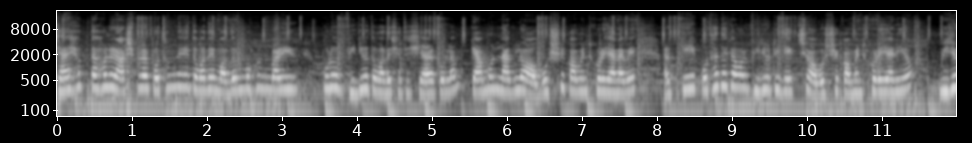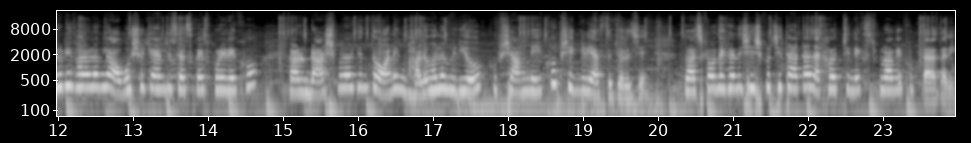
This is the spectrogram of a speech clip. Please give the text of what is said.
যাই হোক তাহলে রাসমেলার প্রথম দিনই তোমাদের মদনমোহন বাড়ির পুরো ভিডিও তোমাদের সাথে শেয়ার করলাম। কেমন লাগল অবশ্যই কমেন্ট করে জানাবে। আর কে কোথা থেকে আমার ভিডিওটি দেখছ অবশ্যই কমেন্ট করে জানিও। ভিডিওটি ভালো লাগলে অবশ্যই চ্যানেলটি সাবস্ক্রাইব করে রেখো। কারণ রাসমেলার কিন্তু অনেক ভালো ভালো ভিডিও খুব সামনেই খুব শিগগিরই আসতে চলেছে। তো আজকে আমাদের এখানে শেষ করছি। টাটা, দেখা হচ্ছে নেক্সট ব্লগে খুব তাড়াতাড়ি।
